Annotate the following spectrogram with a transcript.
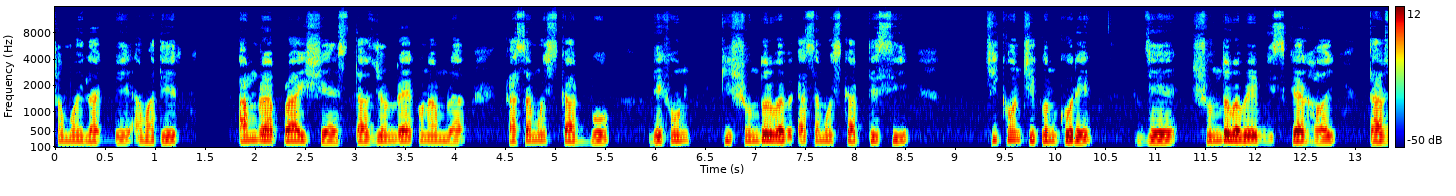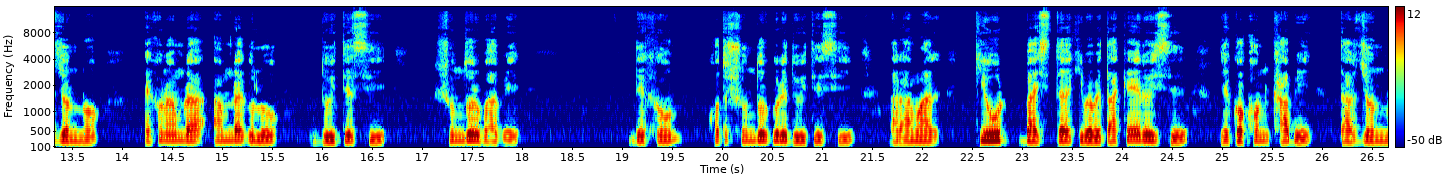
সময় লাগবে আমাদের। আমরা প্রায় শেষ, তার জন্য এখন আমরা কাঁচামরিচ কাটবো। দেখুন কি সুন্দরভাবে কাঁচামরিচ কাটতেছি। চিকন চিকন করে যে সুন্দরভাবে মিসকার হয়, তার জন্য এখন আমরা আমড়াগুলো ধুইতেছি সুন্দরভাবে। দেখুন কত সুন্দর করে ধুইতেছি আর আমার কিউট বাইসটা কীভাবে তাকায় রয়েছে যে কখন খাবে তার জন্য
